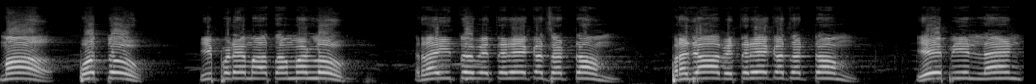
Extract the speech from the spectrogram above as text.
మా పొత్తు. ఇప్పుడే మా తమ్ముళ్ళు. రైతు వ్యతిరేక చట్టం ప్రజా వ్యతిరేక చట్టం ఏపీ ల్యాండ్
